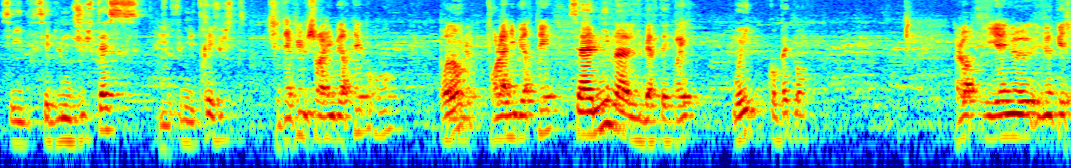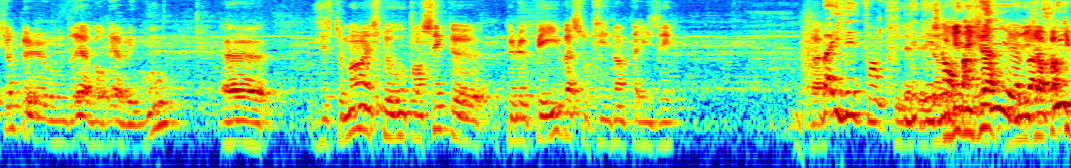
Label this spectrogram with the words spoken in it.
c'est, d'une justesse, mm. un film très juste. C'est un film sur la liberté pour vous? Pardon? Pour la liberté? C'est un hymne à la liberté. Oui. Oui, complètement. Alors, il y a une, une question que je voudrais aborder avec vous. Euh, Justement, est-ce que vous pensez que, que le pays va s'occidentaliser bah, il, est, il, est, déjà en partie. Il est déjà, parti,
